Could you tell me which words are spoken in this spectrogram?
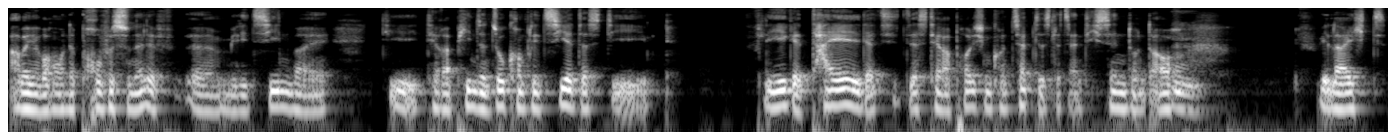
Aber wir brauchen auch eine professionelle äh, Medizin, weil die Therapien sind so kompliziert, dass die Pflege Teil des, des therapeutischen Konzeptes letztendlich sind und auch mhm. vielleicht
